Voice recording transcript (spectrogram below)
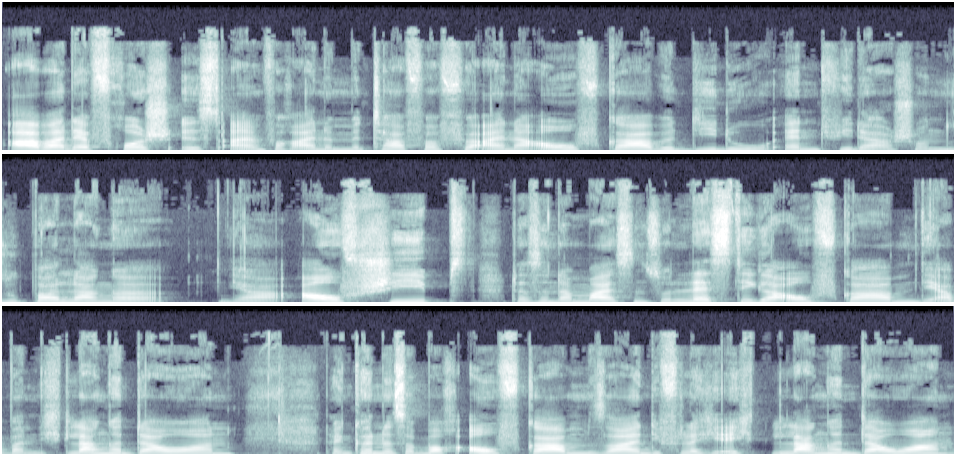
Aber der Frosch ist einfach eine Metapher für eine Aufgabe, die du entweder schon super lange ja, aufschiebst. Das sind dann meistens so lästige Aufgaben, die aber nicht lange dauern. Dann können es aber auch Aufgaben sein, die vielleicht echt lange dauern,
